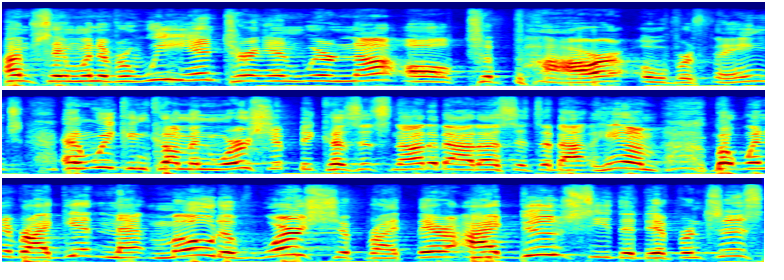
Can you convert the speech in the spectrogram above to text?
I'm saying whenever we enter and we're not all to power over things, and we can come and worship because it's not about us, it's about Him. But whenever I get in that mode of worship right there, I do see the differences.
